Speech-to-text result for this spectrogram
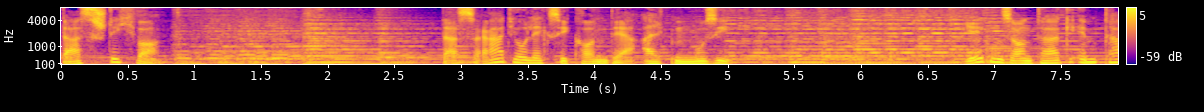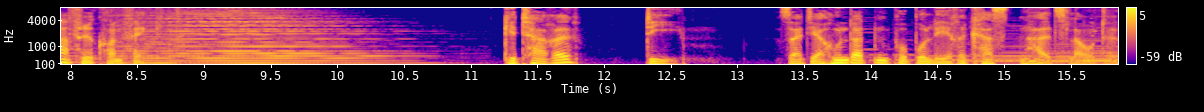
Das Stichwort. Das Radiolexikon der alten Musik. Jeden Sonntag im Tafelkonfekt. Gitarre, die. Seit Jahrhunderten populäre Kastenhalslaute.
